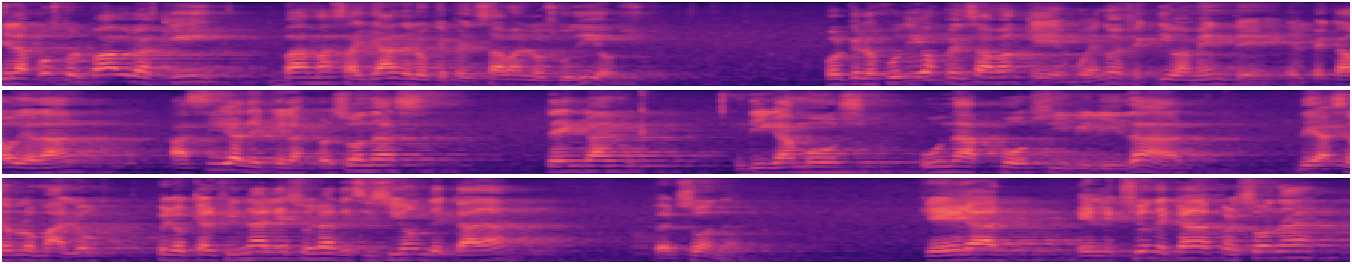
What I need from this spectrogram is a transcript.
Y el apóstol Pablo aquí va más allá de lo que pensaban los judíos. Porque los judíos pensaban que, bueno, efectivamente, el pecado de Adán hacía de que las personas tengan, digamos, una posibilidad de hacer lo malo, pero que al final eso era decisión de cada persona, que era elección de cada persona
